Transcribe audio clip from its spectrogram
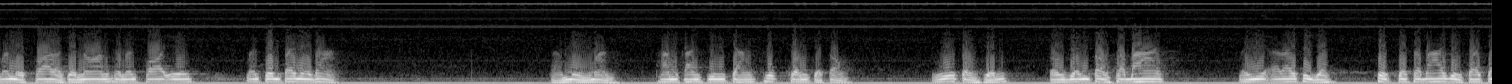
มันไม่พอเราจะนอนให้มันพอเอง มันเป็นไปไม่ได้ถ้ามุ่งมั่นทำการจริงจังทุกคนจะต้องรู้ต้องเห็นต้องเย็นต้องสบายไม่มีอะไรที่จะสุขจะสบายยิ่งกว่าใจ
